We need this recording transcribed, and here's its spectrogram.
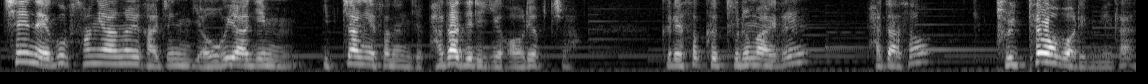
친애굽 성향을 가진 여호야김 입장에서는 이제 받아들이기가 어렵죠. 그래서 그 두루마리를 받아서 불태워 버립니다.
